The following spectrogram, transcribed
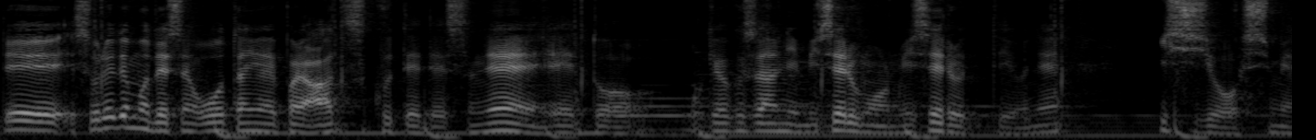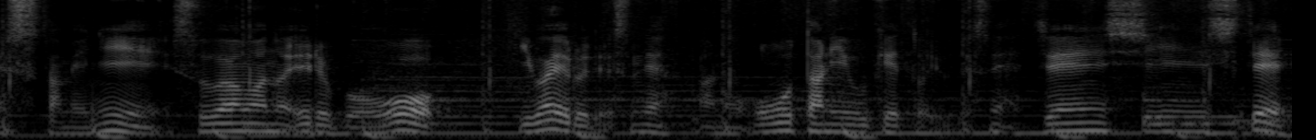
でそれでもですね大谷はやっぱり熱くてですね、えーと、お客さんに見せるもの見せるっていうね意思を示すためにスワマのエルボーをいわゆるですねあの大谷受けというですね前進して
